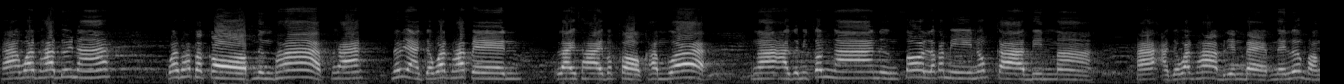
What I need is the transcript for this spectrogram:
นะคะวาดภาพด้วยนะ วาดภาพประกอบหนึ่งภาพนะคะนักเรียนอาจจะวาดภาพเป็นลายไทยประกอบคำว่า งาอาจจะมีต้นงาหนึ่งต้น แล้วก็มีนกกาบินมาคะอาจจะวาดภาพเรียนแบบในเรื่องของ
